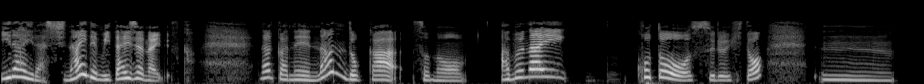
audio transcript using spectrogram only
イライラしないでみたいじゃないですか。なんかね、何度か、その、危ないことをする人うーん、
